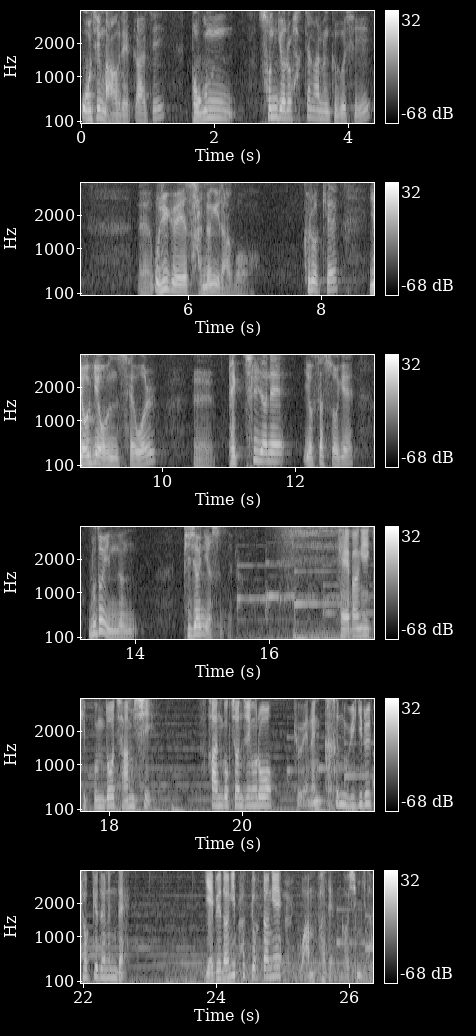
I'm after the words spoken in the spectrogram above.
오지 마을에까지 복음 선교를 확장하는 그것이 에, 우리 교회의 사명이라고 그렇게 여기 온 세월 107년의 역사 속에 묻어 있는 비전이었습니다. 해방의 기쁨도 잠시 한국 전쟁으로 교회는 큰 위기를 겪게 되는데 예배당이 폭격당해 완파된 것입니다.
